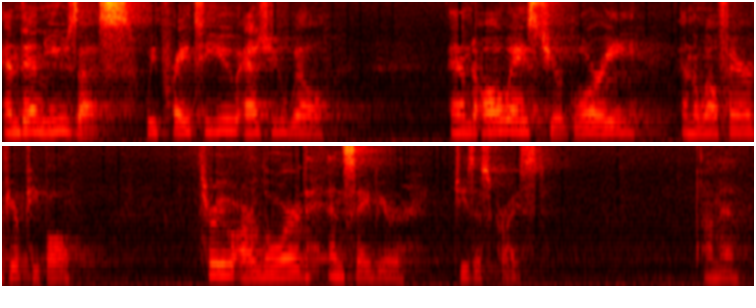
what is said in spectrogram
And then use us, we pray to you as you will, and always to your glory and the welfare of your people, through our Lord and Savior, Jesus Christ. Amen.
